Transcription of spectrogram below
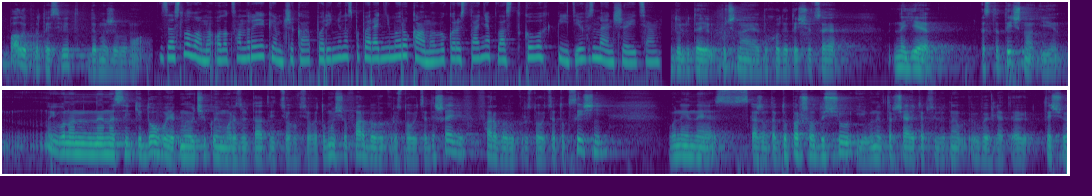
дбали про той світ, де ми живемо. За словами Олександра Якимчика, порівняно з попередніми роками використання пластикових квітів зменшується. До людей починає доходити, що це не є естетично і, ну, і воно не настільки довго, як ми очікуємо результат від цього всього. Тому що фарби використовуються дешеві, фарби використовуються токсичні. Вони не, скажімо так, до першого дощу і вони втрачають абсолютно вигляд. Е, Те, що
